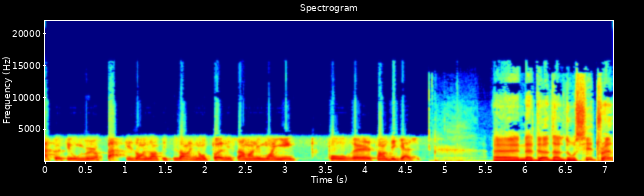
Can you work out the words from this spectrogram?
à côté au mur parce qu'ils ont les antécédents, ils n'ont pas nécessairement les moyens pour euh, s'en dégager. Euh, Nada, dans le dossier Trans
